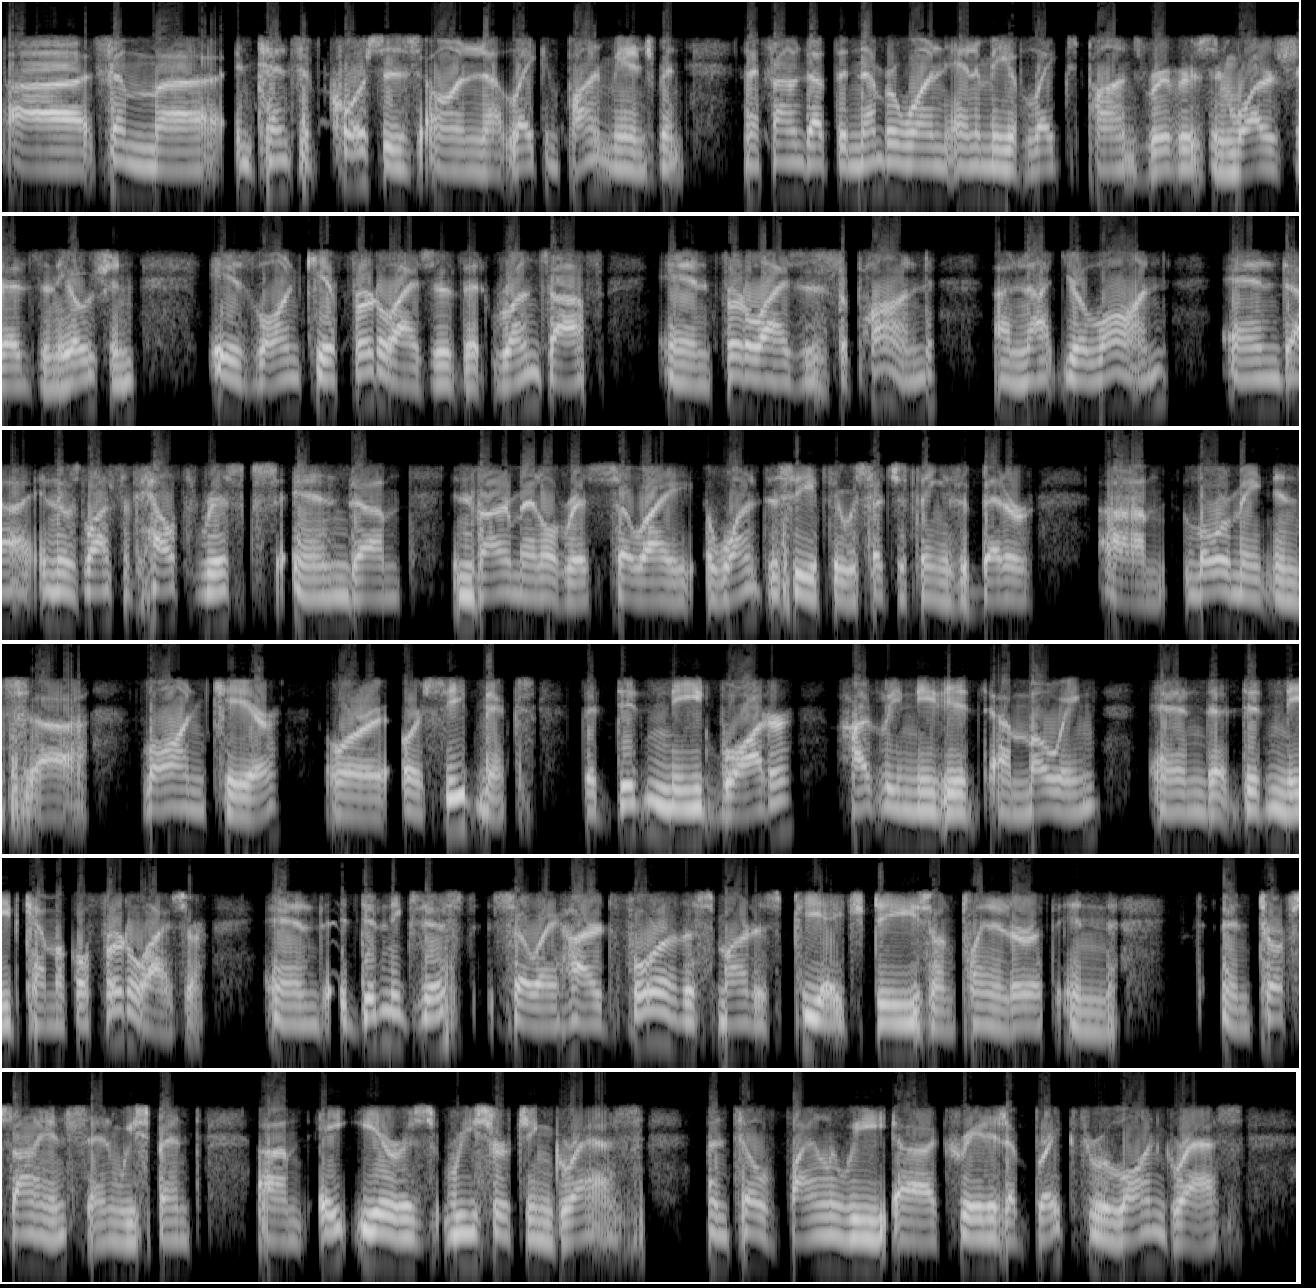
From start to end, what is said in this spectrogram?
uh, some uh, intensive courses on uh, lake and pond management, and I found out the number one enemy of lakes, ponds, rivers, and watersheds in the ocean is lawn care fertilizer that runs off and fertilizes the pond, uh, not your lawn. And uh, and there was lots of health risks and um, environmental risks. So I wanted to see if there was such a thing as a better um, lower maintenance uh, lawn care or or seed mix that didn't need water, hardly needed uh, mowing, and uh, didn't need chemical fertilizer. And it didn't exist, so I hired four of the smartest PhDs on planet Earth in in turf science, and we spent um, eight years researching grass until finally we uh, created a breakthrough lawn grass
